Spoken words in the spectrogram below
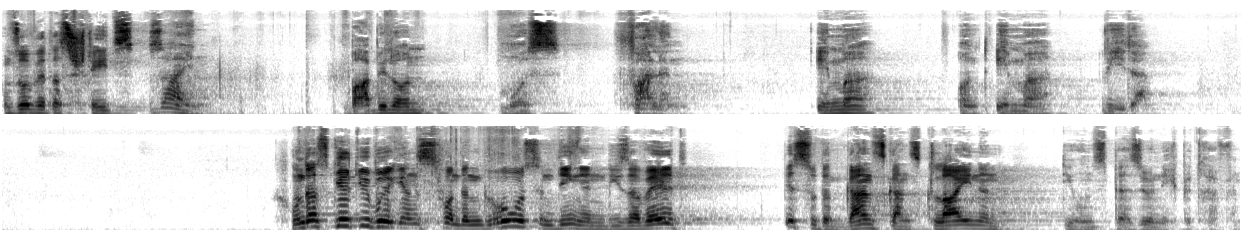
Und so wird das stets sein. Babylon muss fallen. Immer und immer wieder. Und das gilt übrigens von den großen Dingen dieser Welt bis zu den ganz, ganz kleinen, die uns persönlich betreffen.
